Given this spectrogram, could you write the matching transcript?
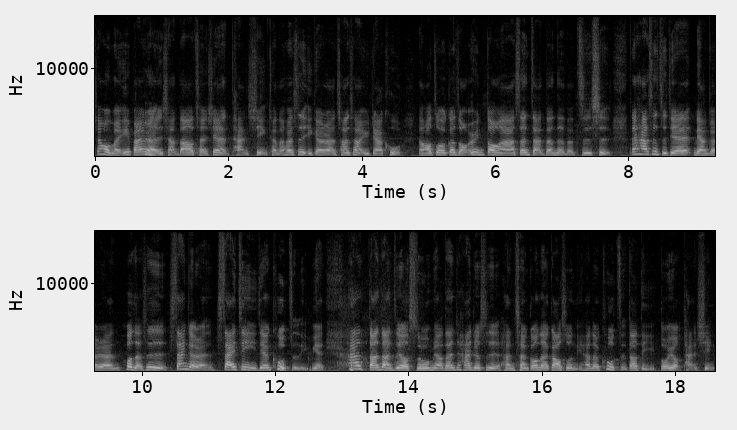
像我们一般人想到呈现弹性，可能会是一个人穿上瑜伽裤，然后做各种运动啊、伸展等等的姿势。但它是直接两个人或者是三个人塞进一件裤子里面，它短短只有十五秒，但是它就是很成功的告诉你它的裤子到底多有弹性，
